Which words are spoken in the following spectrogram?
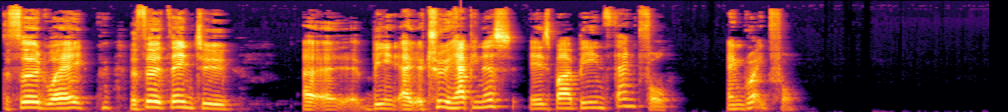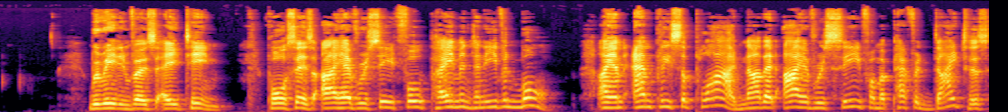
The third way, the third thing to uh, uh being uh, a true happiness is by being thankful and grateful. We read in verse 18, Paul says, I have received full payment and even more. I am amply supplied now that I have received from Epaphroditus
